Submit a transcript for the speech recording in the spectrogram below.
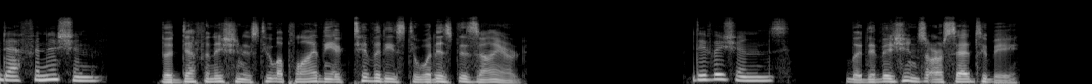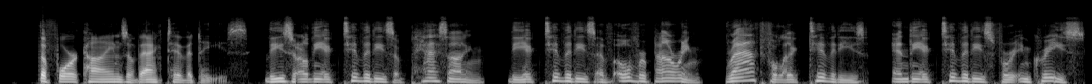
Definition. The definition is to apply the activities to what is desired. Divisions. The divisions are said to be The four kinds of activities. these are the activities of passing, the activities of overpowering, wrathful activities, and the activities for increase.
